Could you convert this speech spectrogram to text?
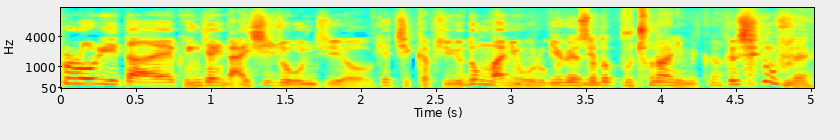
플로리다의 굉장히 날씨 좋은 지역에 집값이 유독 많이 오르고 미국에서도 부촌 아닙니까? 그래서 우리, 네.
